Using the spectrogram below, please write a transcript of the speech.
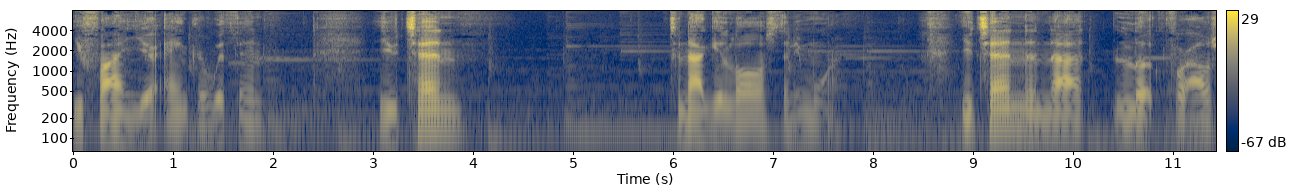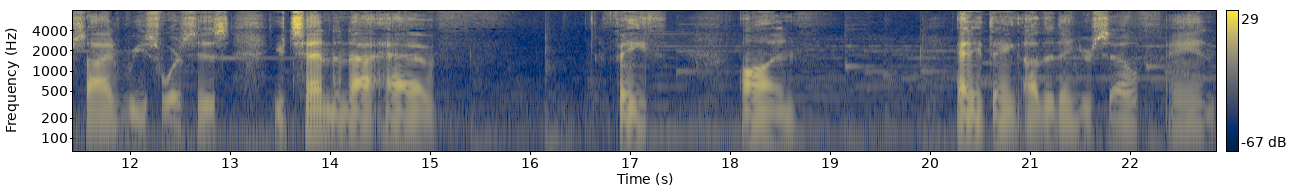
you find your anchor within, you tend to not get lost anymore. You tend to not look for outside resources. You tend to not have faith on anything other than yourself and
